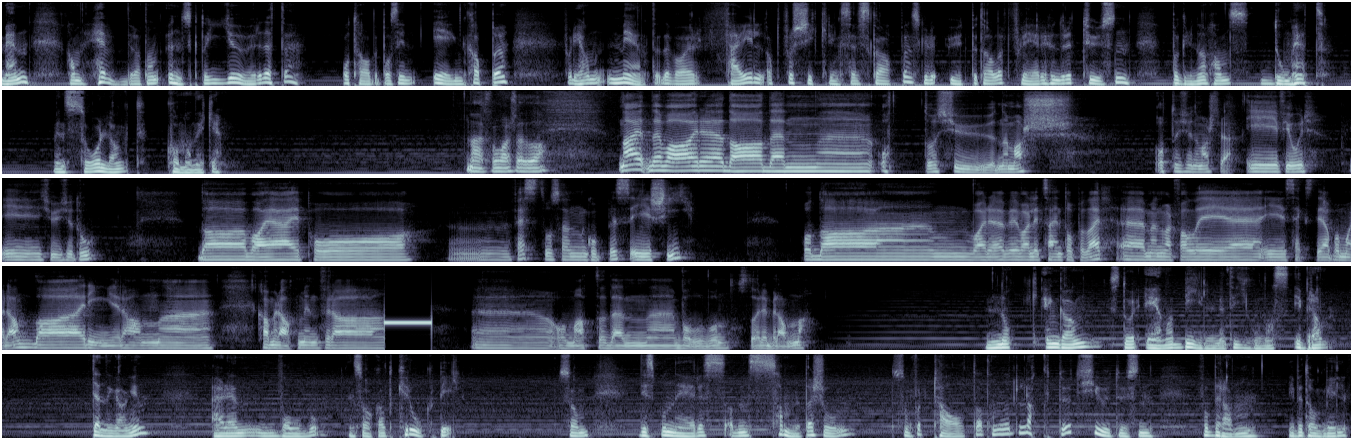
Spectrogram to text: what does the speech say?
Men han hevder at han ønsket å gjøre dette, og ta det på sin egen kappe, fordi han mente det var feil at forsikringsselskapet skulle utbetale flere hundre tusen på grunn av hans dumhet. Men så langt kom han ikke. Nei, for hva skjedde da? Nei, det var eh, da den eh, 28. mars 28. mars, tror jeg. I fjor. I 2022. Da var jeg på eh, fest hos en kompis i Ski. Og da eh, var det, Vi var litt seint oppe der, eh, men i hvert fall i, i sekstida på morgenen. Da ringer han kameraten min fra om at den Volvoen står i brann. da. Nok en gang står en av bilene til Jonas i brann. Denne gangen er det en Volvo, en såkalt krokbil, som disponeres av den samme personen som fortalte at han hadde lagt ut 20 000 for brannen i betongbilen.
